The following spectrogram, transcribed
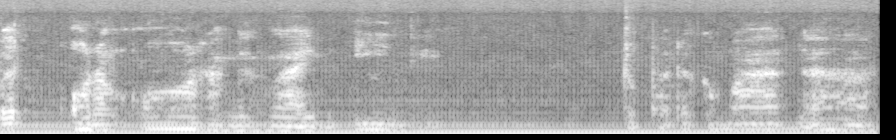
Buat orang-orang yang lain ini itu pada ke mana?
